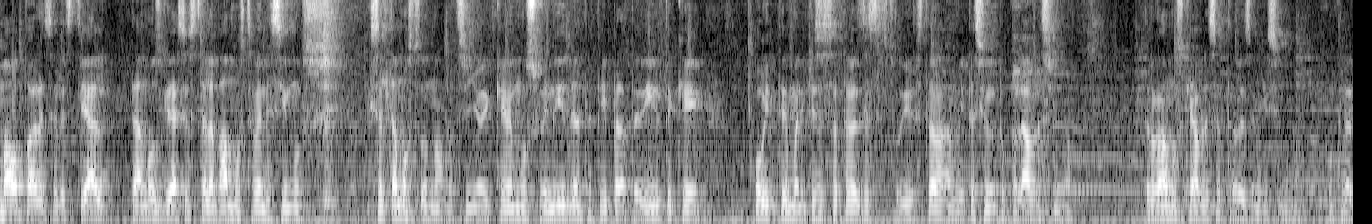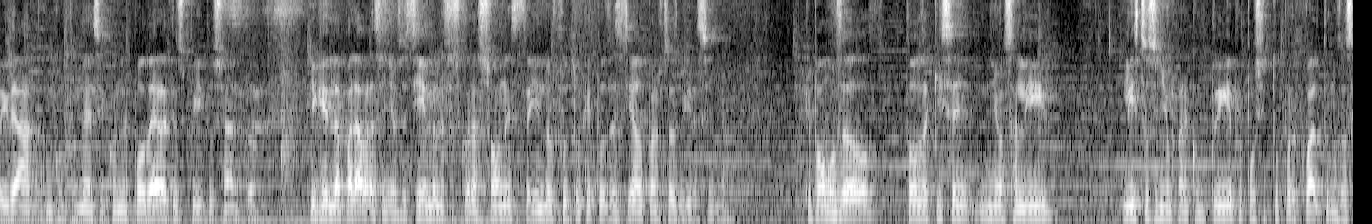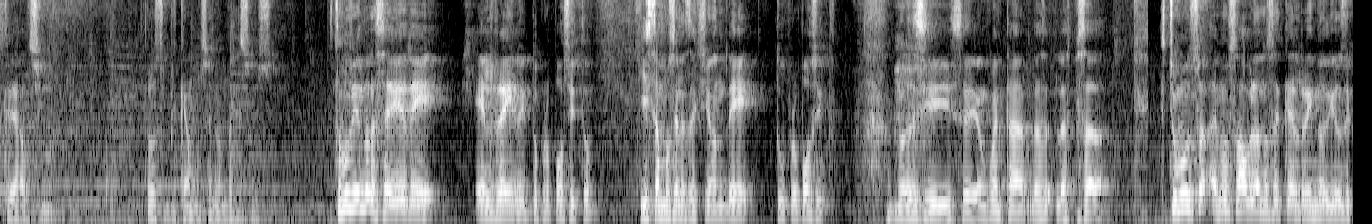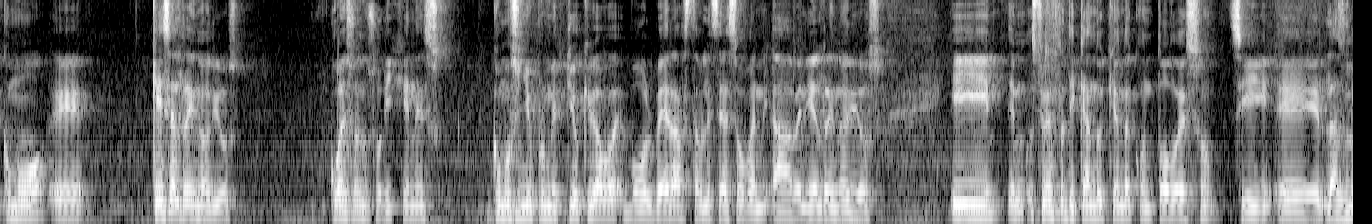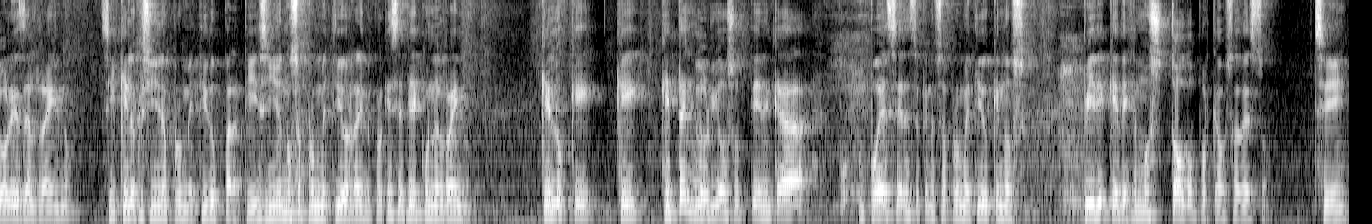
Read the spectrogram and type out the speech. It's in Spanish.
Amado Padre Celestial, te damos gracias, te alabamos, te bendecimos, exaltamos tu nombre, Señor, y queremos venir delante de ti para pedirte que hoy te manifiestes a través de este estudio, esta meditación de tu palabra, Señor. Te rogamos que hables a través de mí, Señor, con claridad, con contundencia, con el poder de tu Espíritu Santo, y que la palabra, Señor, se siembre en nuestros corazones, trayendo el fruto que tú has deseado para nuestras vidas, Señor. Que podamos todos aquí, Señor, salir listos, Señor, para cumplir el propósito por el cual tú nos has creado, Señor. Te lo suplicamos en nombre de Jesús. Estamos viendo la serie de El reino y tu propósito y estamos en la sección de tu propósito. No sé si se dieron cuenta la, pasada. Estuvimos, hemos estado hablando acerca del reino de Dios, de cómo, eh, qué es el reino de Dios, cuáles son los orígenes, cómo el Señor prometió que iba a volver a establecerse o a venir el reino de Dios. Y estuvimos platicando qué onda con todo eso, ¿sí? Eh, las glorias del reino, ¿sí? qué es lo que el Señor ha prometido para ti. El Señor nos ha prometido el reino. ¿Por qué se fija con el reino? ¿Qué es lo que, qué, qué tan glorioso tiene que, puede ser eso que nos ha prometido, que nos pide que dejemos todo por causa de eso? ¿sí?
